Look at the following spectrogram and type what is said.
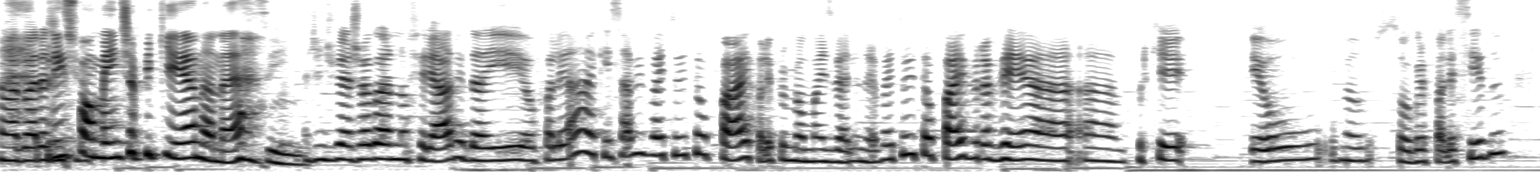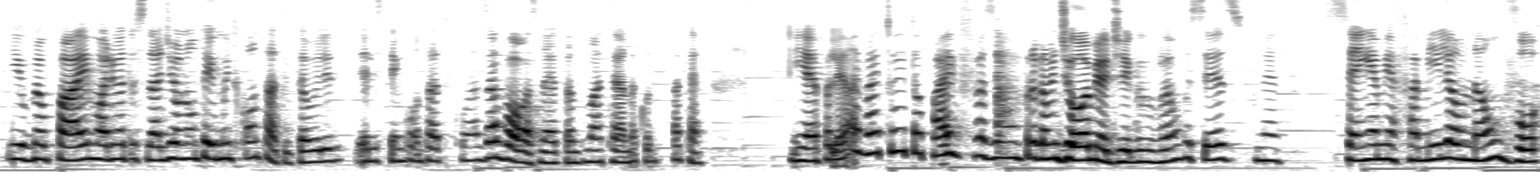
Não, agora a Principalmente gente... a pequena, né? Sim. A gente viajou agora no feriado e daí eu falei, ah, quem sabe vai tu e teu pai. Falei pro meu mais velho, né? Vai tu e teu pai pra ver a. a... Porque eu, o meu sogro é falecido e o meu pai mora em outra cidade e eu não tenho muito contato. Então ele, eles têm contato com as avós, né? Tanto materna quanto paterna. E aí eu falei, ah, vai tu e teu pai fazer um programa de homem. Eu digo, vão vocês, né? Sem a minha família eu não vou.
